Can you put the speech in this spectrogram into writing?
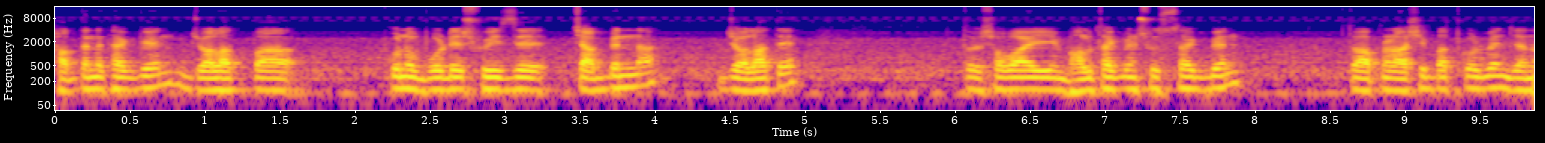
সাবধানে থাকবেন। জল হাত পা কোনো বোর্ডে সুইচে চাপবেন না জল হাতে। তো সবাই ভালো থাকবেন, সুস্থ থাকবেন। তো আপনারা আশীর্বাদ করবেন যেন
